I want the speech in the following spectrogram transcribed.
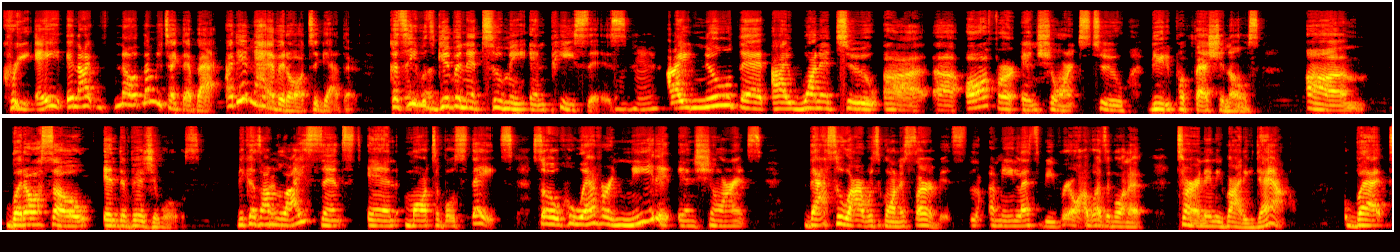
create, and I no, let me take that back. I didn't have it all together because he was giving it to me in pieces. Mm-hmm. I knew that I wanted to uh, uh, offer insurance to beauty professionals, um, but also individuals because I'm licensed in multiple states. So whoever needed insurance, that's who I was going to service. I mean, let's be real, I wasn't going to turn anybody down. But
